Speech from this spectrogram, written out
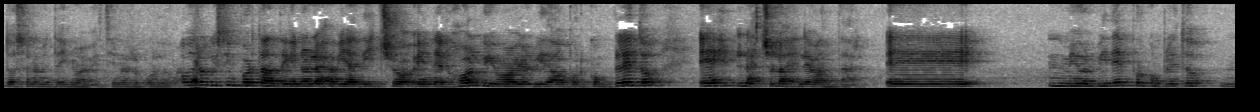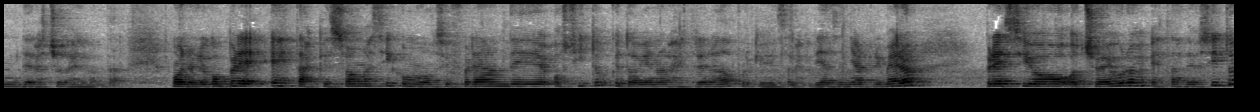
12,99 si no recuerdo mal. Otro que es importante que no les había dicho en el haul, que yo me había olvidado por completo, es las cholas de levantar. Eh, me olvidé por completo de las cholas de levantar. Bueno, le compré estas que son así como si fueran de osito, que todavía no las he estrenado porque se las quería enseñar primero. Precio 8 euros, estas de osito.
